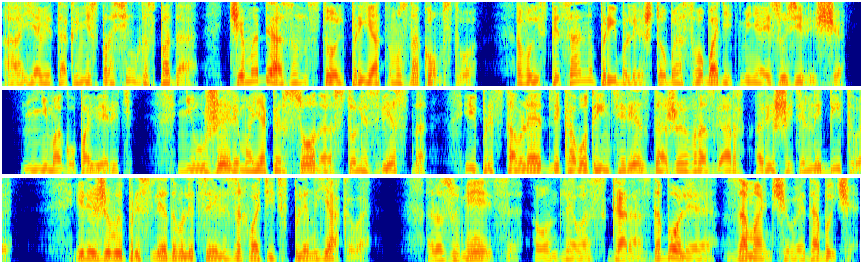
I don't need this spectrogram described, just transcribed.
а я ведь так и не спросил, господа, чем обязан столь приятному знакомству? Вы специально прибыли, чтобы освободить меня из узилища? Не могу поверить. Неужели моя персона столь известна и представляет для кого-то интерес даже в разгар решительной битвы? Или же вы преследовали цель захватить в плен Якова? Разумеется, он для вас гораздо более заманчивая добыча.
